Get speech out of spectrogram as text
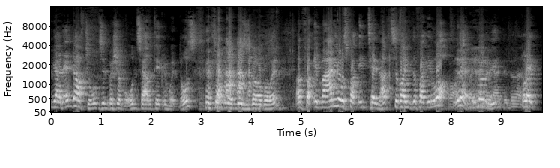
We had Endaf Jones and Bishop Vaughan sellotaping windows. The windows is going to go in. And fucking Mario's fucking tin hut survived the fucking lot. Oh, yeah, you know what I yeah, mean? But like,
